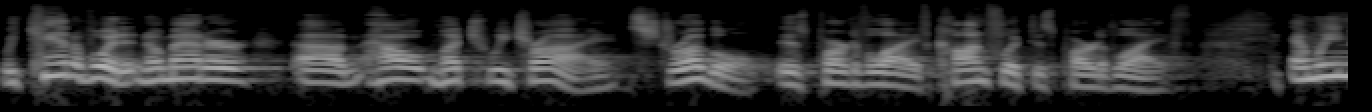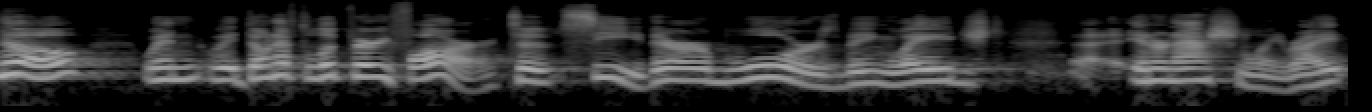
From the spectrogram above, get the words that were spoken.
We can't avoid it no matter um, how much we try. Struggle is part of life, conflict is part of life. And we know when we don't have to look very far to see there are wars being waged uh, internationally, right?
